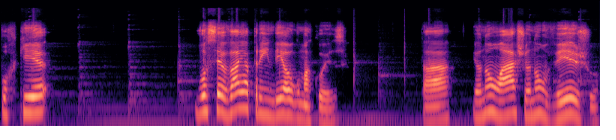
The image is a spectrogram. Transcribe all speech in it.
Porque você vai aprender alguma coisa tá? Eu não acho, eu não vejo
